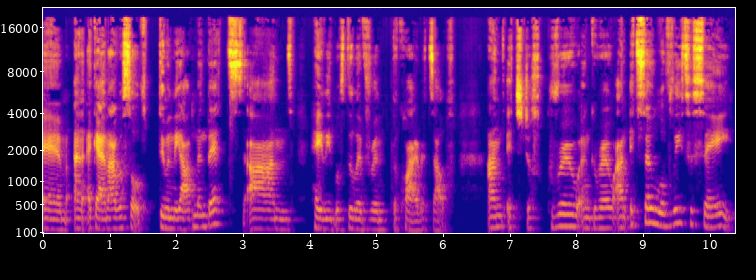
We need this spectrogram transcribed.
Um, and again, I was sort of doing the admin bits and Haley was delivering the choir itself. And it's just grew and grew. And it's so lovely to see,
